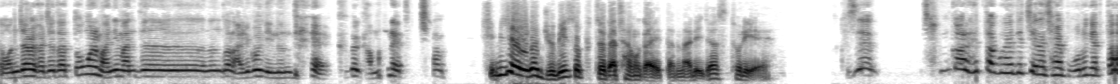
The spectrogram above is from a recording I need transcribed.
원작을 가져다 똥을 많이 만드는 건 알고는 있는데 그걸 감안해도 참 심지어 이건 유비소프트가 참가했단 말이죠, 스토리에. 글쎄 참가를 했다고 해야 될지는 잘 모르겠다.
